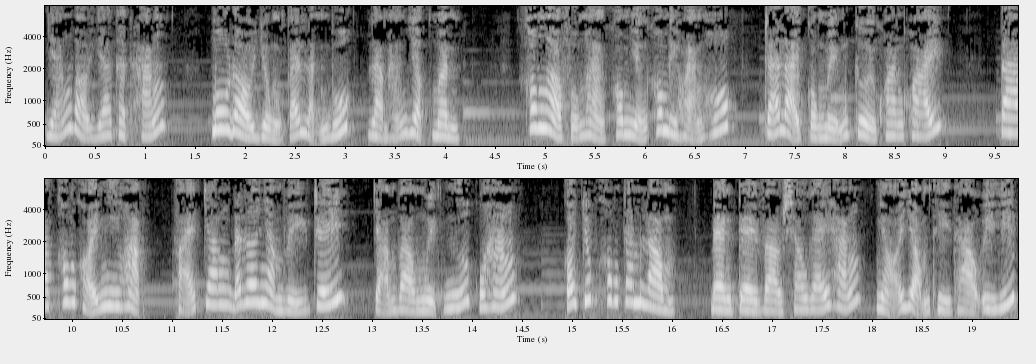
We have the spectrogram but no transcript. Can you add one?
dán vào da thịt hắn. mưu đồ dùng cái lạnh buốt làm hắn giật mình. Không ngờ Phượng Hoàng không những không bị hoảng hốt, trái lại còn mỉm cười khoan khoái. Ta không khỏi nghi hoặc, phải chăng đã rơi nhầm vị trí, chạm vào nguyệt ngứa của hắn. Có chút không cam lòng, bàn kề vào sau gáy hắn, nhỏ giọng thì thào uy hiếp.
